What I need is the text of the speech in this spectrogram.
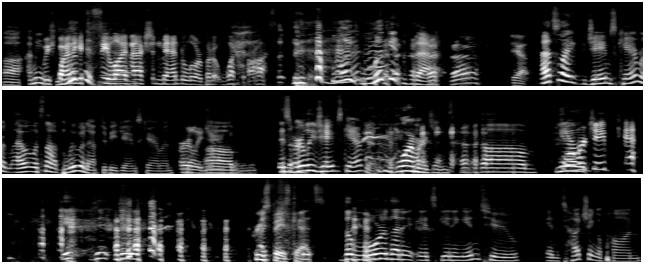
Uh, I mean, We finally get to see that. live action Mandalore, but at what cost? look, look at that. Yeah. That's like James Cameron. Oh, it's not blue enough to be James Cameron. Early James Um, Cameron. It's early James Cameron. Warmer James. Um, you Former know, James Cam- it, the, the, Pre I space think that- cats. the lore that it, it's getting into and touching upon,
